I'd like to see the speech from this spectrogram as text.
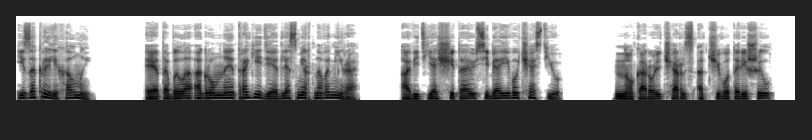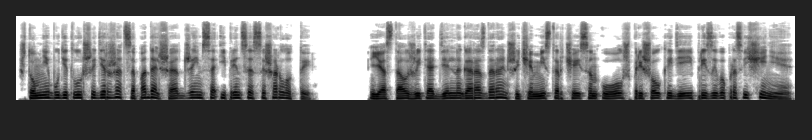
и закрыли холмы. Это была огромная трагедия для смертного мира, а ведь я считаю себя его частью. Но король Чарльз от чего-то решил, что мне будет лучше держаться подальше от Джеймса и принцессы Шарлотты. Я стал жить отдельно гораздо раньше, чем мистер Чейсон Уолш пришел к идее призыва просвещения,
